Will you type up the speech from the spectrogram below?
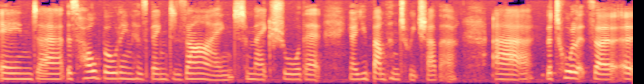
And uh, this whole building has been designed to make sure that you know you bump into each other. Uh, the toilets are, uh,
